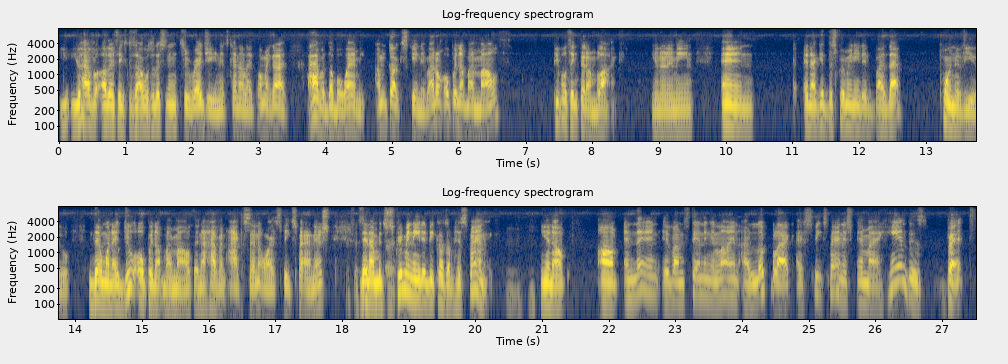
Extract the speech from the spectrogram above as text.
you, you have other things because I was listening to Reggie, and it's kind of like, oh my god, I have a double whammy. I'm dark skinned. If I don't open up my mouth, people think that I'm black. You know what I mean? And and I get discriminated by that point of view, then when I do open up my mouth and I have an accent or I speak Spanish, then I'm discriminated because I'm Hispanic. Mhm. You know, um, and then if I'm standing in line, I look black, I speak Spanish, and my hand is bent,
